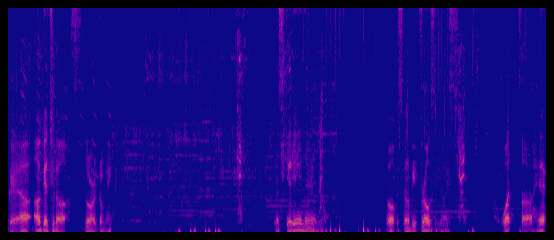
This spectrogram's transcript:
Okay, uh, I'll get to the Zora domain. Let's get in and... Oh, it's gonna be frozen, guys. What the heck?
